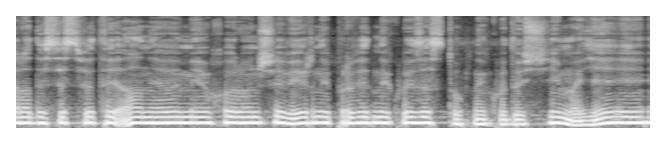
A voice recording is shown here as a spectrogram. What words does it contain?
радуйся, святий ангеле мій охоронче, вірний провіднику і заступнику душі моєї.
